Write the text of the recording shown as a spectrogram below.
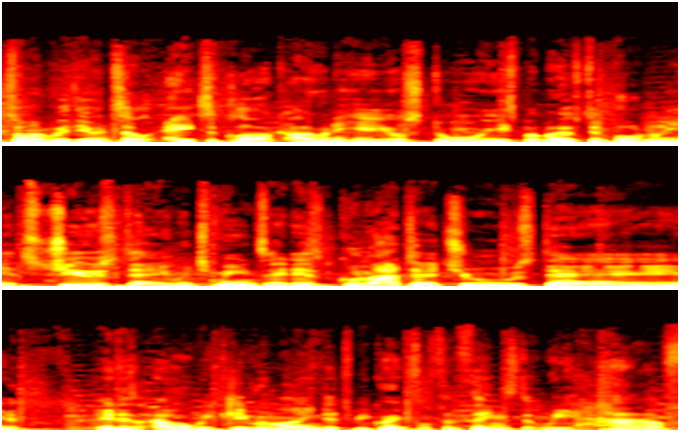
So I'm with you until 8 o'clock. I want to hear your stories, but most importantly, it's Tuesday, which means it is Grata Tuesday. It is our weekly reminder to be grateful for the things that we have,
